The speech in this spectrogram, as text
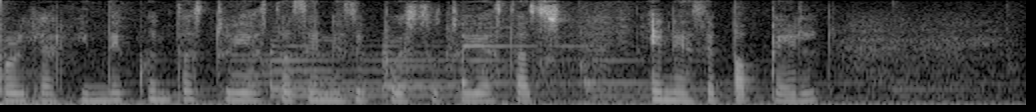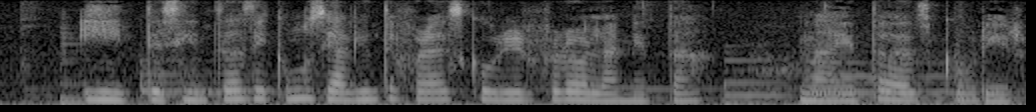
porque al fin de cuentas tú ya estás en ese puesto, tú ya estás en ese papel y te sientes así como si alguien te fuera a descubrir, pero la neta, nadie te va a descubrir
